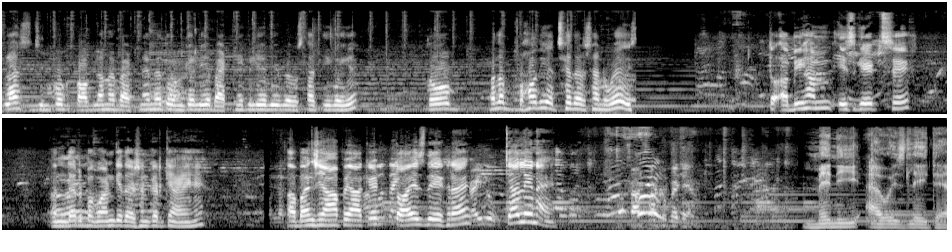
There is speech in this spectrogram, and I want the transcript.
प्लस जिनको प्रॉब्लम है बैठने में तो उनके लिए बैठने के लिए भी व्यवस्था की गई है। तो मतलब बहुत ही अच्छे दर्शन हुए। तो अभी हम इस गेट से अंदर भगवान के दर्शन करके आए हैं। अब अंश यहाँ पे आके टॉयज देख रहा है। क्या लेना है? Many hours later.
